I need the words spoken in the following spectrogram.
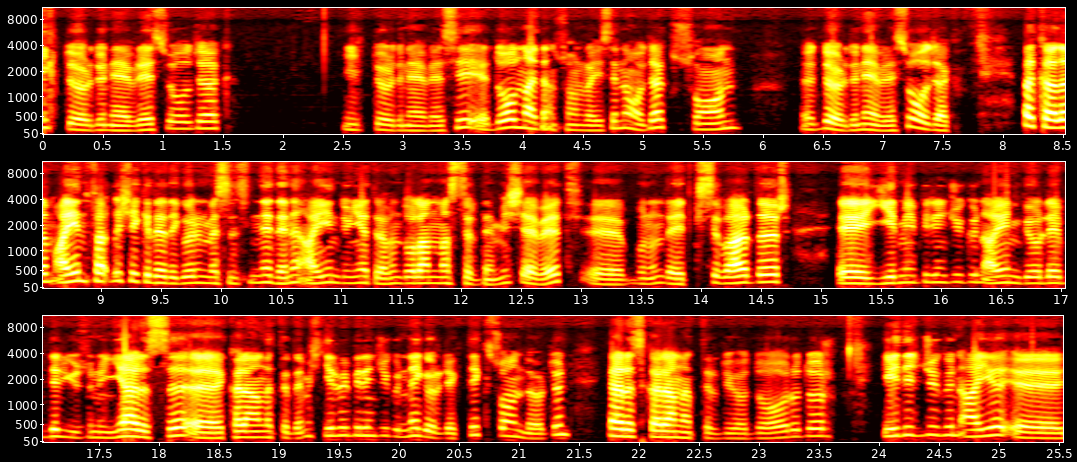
ilk dördün evresi olacak. İlk dördün evresi. E, Dolunaydan sonra ise ne olacak? Son e, dördün evresi olacak. Bakalım ayın farklı şekillerde görünmesinin nedeni ayın dünya tarafında dolanmasıdır demiş. Evet, e, bunun da etkisi vardır. E, 21. gün ayın görülebilir yüzünün yarısı e, karanlıktır demiş. 21. gün ne görecektik? Son dördün yarısı karanlıktır diyor. Doğrudur. 7. gün ayı e,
